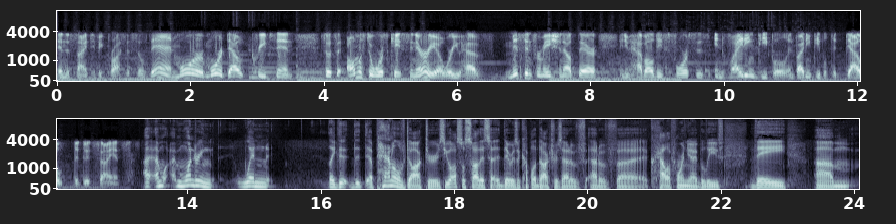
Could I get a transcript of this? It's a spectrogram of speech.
in the scientific process. So then more more doubt creeps in. So it's almost a worst case scenario where you have misinformation out there and you have all these forces inviting people inviting people to doubt the good science. I, I'm I'm wondering when like the, the, a panel of doctors. You also saw this. Uh, there was a couple of doctors out of out of uh, California, I believe. They um,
